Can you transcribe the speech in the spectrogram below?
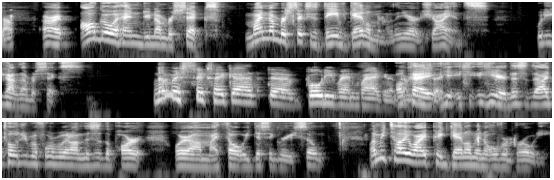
All right. I'll go ahead and do number six. My number six is Dave Gettleman with the New York Giants. What do you got number six? Number six, I got uh, Brodie Van number Okay, he- he- here. This is I told you before we went on. This is the part where um I thought we disagree. So let me tell you why I picked Gettleman over Brodie.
